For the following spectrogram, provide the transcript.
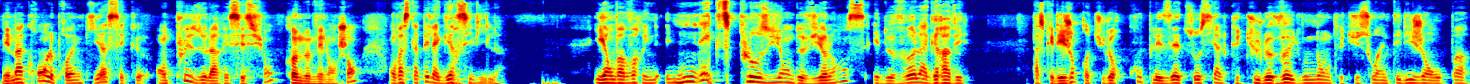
Mais Macron, le problème qu'il y a, c'est qu'en plus de la récession, comme Mélenchon, on va se taper la guerre civile. Et on va avoir une, explosion de violence et de vols aggravés. Parce que les gens, quand tu leur coupes les aides sociales, que tu le veuilles ou non, que tu sois intelligent ou pas,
